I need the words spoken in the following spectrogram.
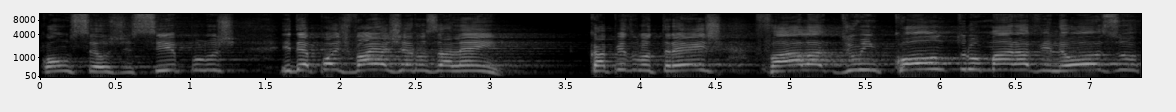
com os seus discípulos e depois vai a Jerusalém. Capítulo 3 fala de um encontro maravilhoso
